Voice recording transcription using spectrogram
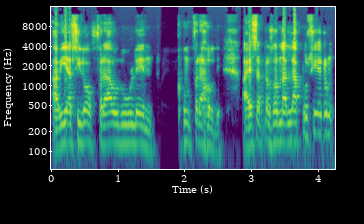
había sido fraudulento, con fraude. A esa persona la pusieron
